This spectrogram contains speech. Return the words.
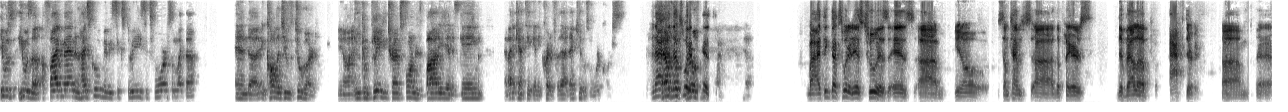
He was he was a, a five man in high school, maybe six three, six four, something like that. And uh, in college, he was a two guard. You know, and he completely transformed his body and his game, and, and I can't take any credit for that. That kid was a workhorse. And, that, and that's what it is. Yeah. But I think that's what it is too. Is is um, you know sometimes uh, the players develop after. Um, uh,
